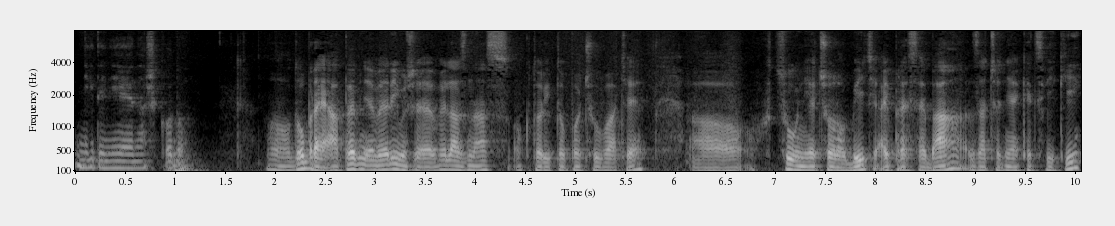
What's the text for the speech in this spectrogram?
nikdy nie je na škodu. No, dobre, a pevne verím, že veľa z nás, o ktorí to počúvate, chcú niečo robiť aj pre seba, začať nejaké cviky,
